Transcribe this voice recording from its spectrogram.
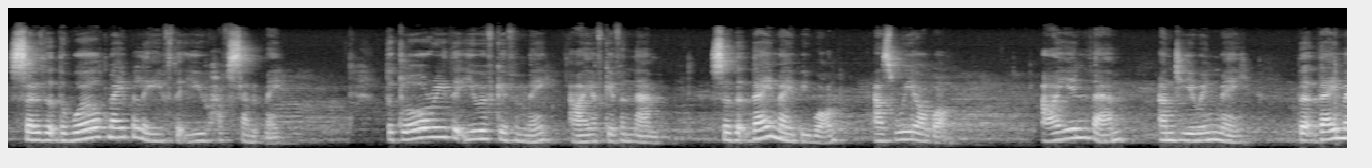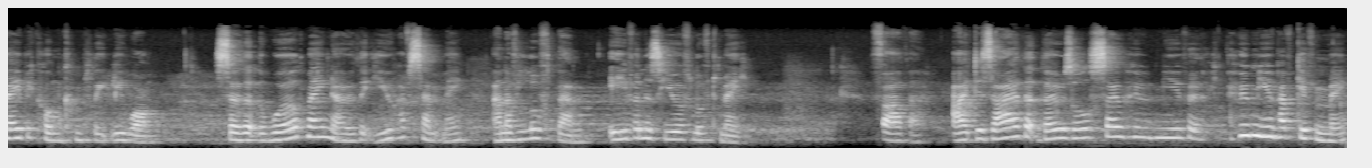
so that the world may believe that you have sent me. The glory that you have given me, I have given them so that they may be one as we are one. I in them and you in me, that they may become completely one, so that the world may know that you have sent me and have loved them even as you have loved me. Father, I desire that those also whom you, whom you have given me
